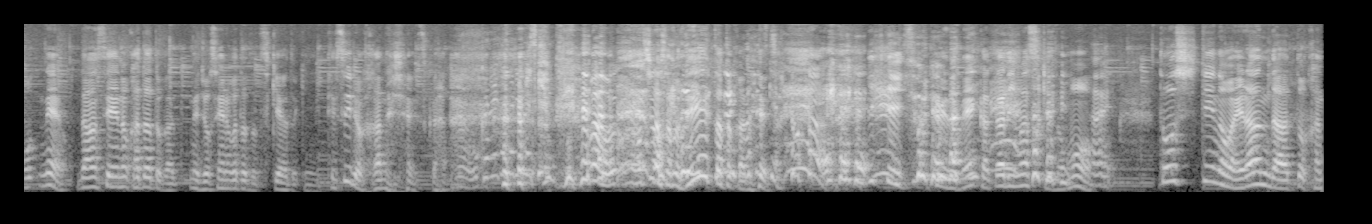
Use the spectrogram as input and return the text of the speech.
おね男性の方とかね女性の方と付き合うときに手数料かかんないじゃないですか。まあお金かかりますけどね。まあももちろんそのデートとかでそれは生きていく上でねかかりますけども、はい。投資っていうのは選んだ後必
